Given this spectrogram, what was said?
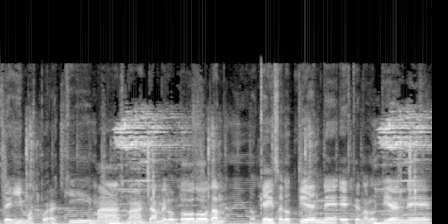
Seguimos por aquí, más, más, dámelo todo, dame. Ok, se lo tiene, este no lo tiene.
